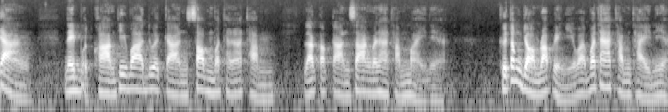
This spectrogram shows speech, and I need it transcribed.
อย่าง ในบทความที่ว่าด้วยการซ่อมวัฒนธรรม แล้วก็การสร้างวัฒนธรรมใหม่เนี่ยคือต้องยอมรับอย่างนี้ว่าวัฒนธรรมไทยเนี่ย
